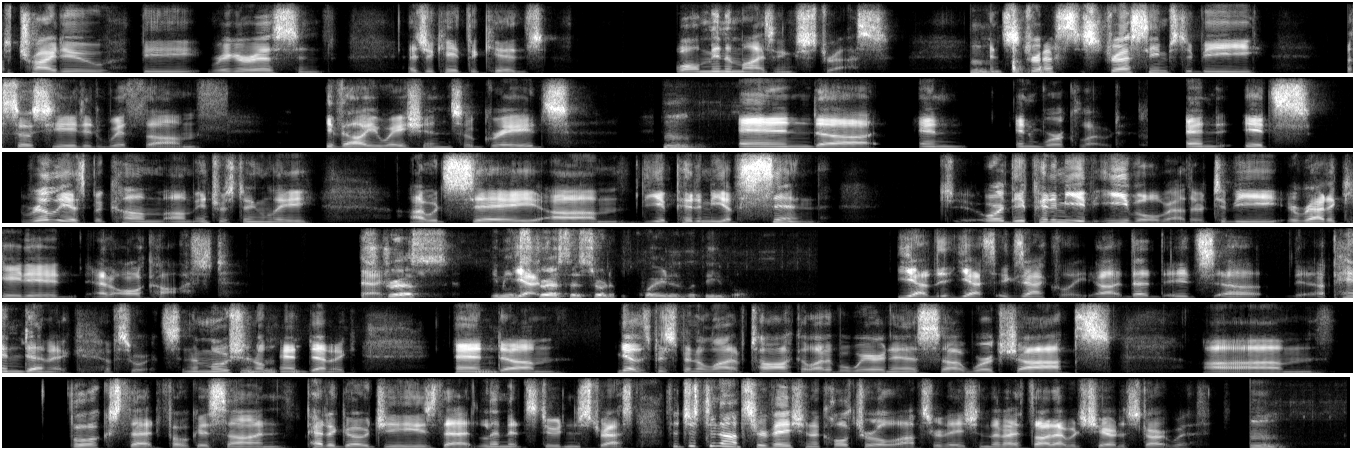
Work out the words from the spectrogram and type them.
to try to be rigorous and educate the kids while minimizing stress Hmm. and stress stress seems to be associated with um, evaluation so grades Hmm. And uh, and and workload and it's really has become um, interestingly i would say um, the epitome of sin or the epitome of evil rather to be eradicated at all cost That- Stress. You mean Yeah. stress is sort of equated with evil? Yeah, th- yes, exactly. Uh, that it's uh, a pandemic of sorts, an emotional pandemic, and um, yeah, there's just been a lot of talk, a lot of awareness, uh, workshops, um, books that focus on pedagogies that limit student stress. So just an observation, a cultural observation that I thought I would share to start with. Hmm.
